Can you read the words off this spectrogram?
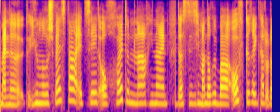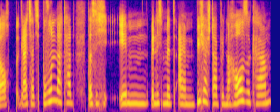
meine jüngere Schwester erzählt auch heute im Nachhinein, dass sie sich immer darüber aufgeregt hat oder auch gleichzeitig bewundert hat, dass ich eben, wenn ich mit einem Bücherstapel nach Hause kam,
